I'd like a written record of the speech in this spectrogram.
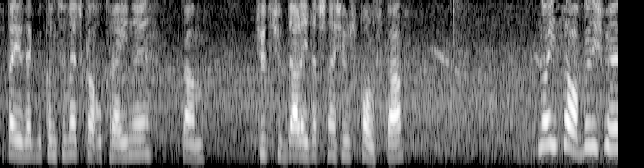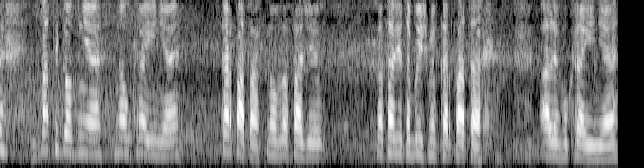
Tutaj jest jakby końcóweczka Ukrainy. Tam ciut, ciut dalej zaczyna się już Polska. No i co? Byliśmy dwa tygodnie na Ukrainie, w Karpatach. No w zasadzie, w zasadzie to byliśmy w Karpatach, ale w Ukrainie.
